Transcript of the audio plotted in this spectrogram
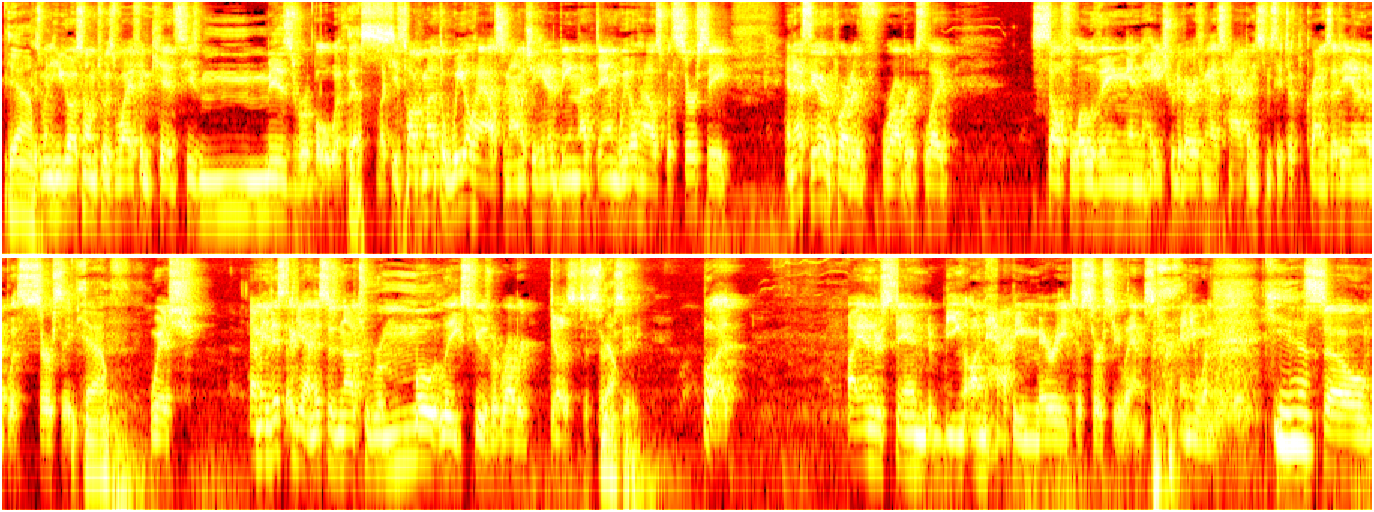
Yeah. Because when he goes home to his wife and kids, he's miserable with it. Yes. Like he's talking about the wheelhouse and how much he hated being in that damn wheelhouse with Cersei and that's the other part of Robert's like self-loathing and hatred of everything that's happened since he took the crown is that he ended up with Cersei. Yeah. Which, I mean, this again, this is not to remotely excuse what Robert does to Cersei, no. but I understand being unhappy married to Cersei Lannister. Anyone would. Yeah. So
